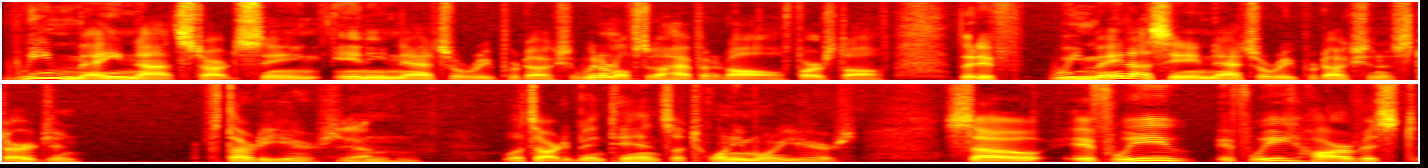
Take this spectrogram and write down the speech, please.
We may not start seeing any natural reproduction. We don't know if it's going to happen at all. First off, but if we may not see any natural reproduction of sturgeon for thirty years. yeah. Mm-hmm. Well, it's already been ten, so twenty more years. So if we if we harvest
